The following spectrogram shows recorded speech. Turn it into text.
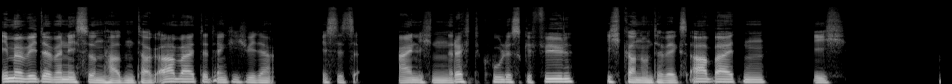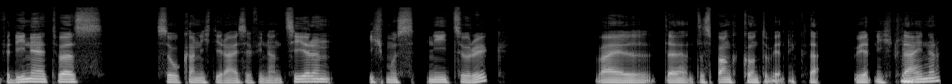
immer wieder, wenn ich so einen halben Tag arbeite, denke ich wieder, ist es eigentlich ein recht cooles Gefühl, ich kann unterwegs arbeiten, ich verdiene etwas, so kann ich die Reise finanzieren, ich muss nie zurück, weil der, das Bankkonto wird nicht, wird nicht hm. kleiner. Mhm.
